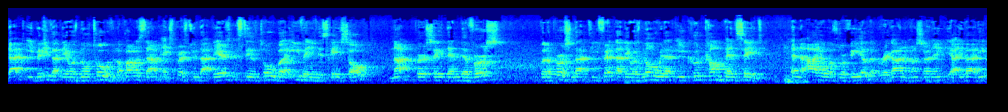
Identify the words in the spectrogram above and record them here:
that he believed that there was no Tawbah. The Prophet expressed to him that there is still Tawbah even in this case so not per se then the verse, but a person that he felt that there was no way that he could compensate. Then the ayah was revealed regarding concerning Ya Ibadi,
